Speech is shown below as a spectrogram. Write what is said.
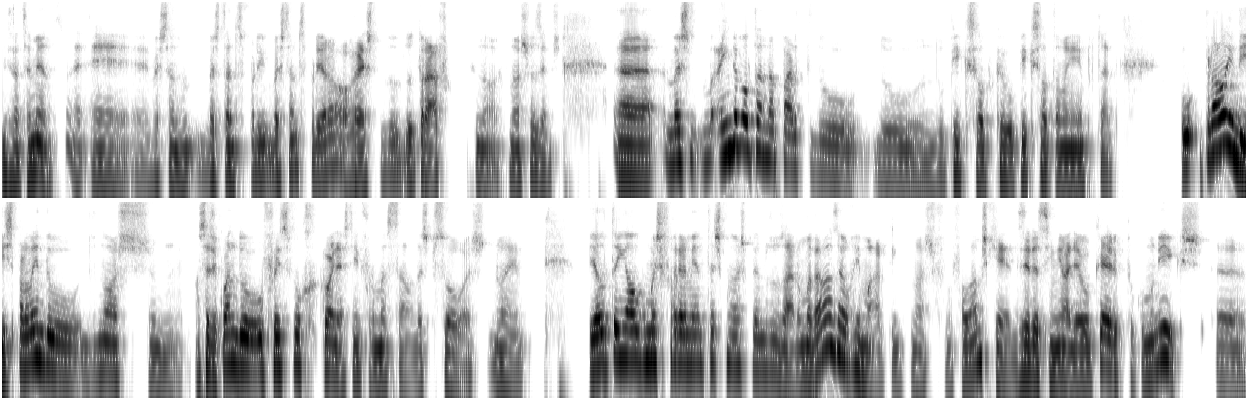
Exatamente, é, é, é bastante, bastante, superior, bastante superior ao resto do, do tráfego que nós, que nós fazemos. Uh, mas ainda voltando à parte do, do, do, pixel, porque o pixel também é importante. O, para além disso, para além do, de nós, ou seja, quando o Facebook recolhe esta informação das pessoas, não é? Ele tem algumas ferramentas que nós podemos usar. Uma delas é o remarketing, que nós falamos, que é dizer assim: olha, eu quero que tu comuniques uh,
